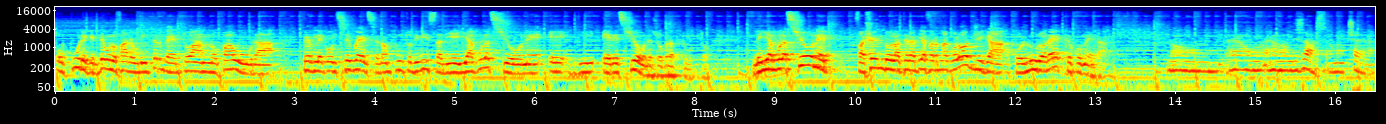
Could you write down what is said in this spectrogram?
oppure che devono fare un intervento, hanno paura per le conseguenze da un punto di vista di eiaculazione e di erezione soprattutto. L'eiaculazione facendo la terapia farmacologica con l'Urorec com'era? No, era un, era un disastro, non c'era.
